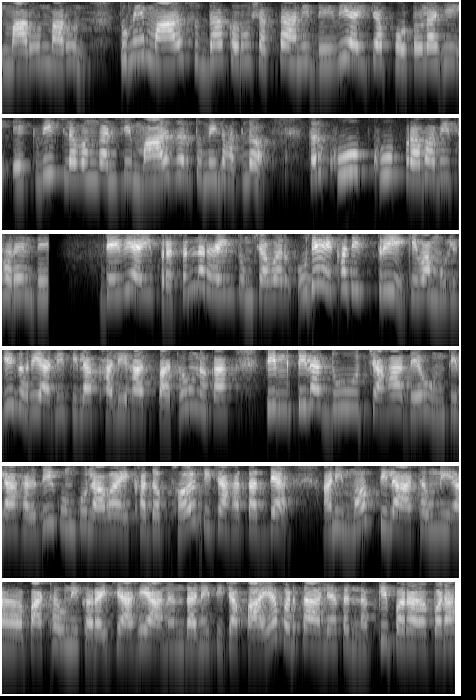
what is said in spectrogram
मारून मारून तुम्ही माळसुद्धा करू शकता. आणि देवी आईच्या फोटोला ही एकवीस लवंगांची माळ जर तुम्ही घातलं तर खूप खूप प्रभावी ठरेल दे देवी आई प्रसन्न राहील तुमच्यावर. उद्या एखादी स्त्री किंवा मुलगी घरी आली तिला खाली हात पाठवू नका. ति तिला दूध चहा देऊन तिला हळदी कुंकू लावा एखादं फळ तिच्या हातात द्या. आणि मग तिला आठवणी पाठवणी करायची आहे. आनंदाने तिच्या पाया पडता आल्या तर नक्की परा पडा.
